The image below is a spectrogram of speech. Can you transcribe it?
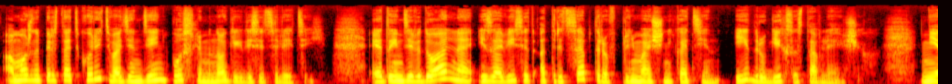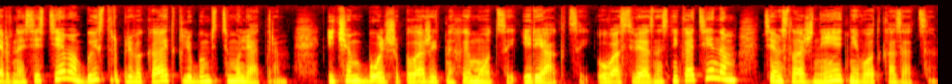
а можно перестать курить в один день после многих десятилетий. Это индивидуально и зависит от рецепторов, принимающих никотин, и других составляющих. Нервная система быстро привыкает к любым стимуляторам, и чем больше положительных эмоций и реакций у вас связано с никотином, тем сложнее от него отказаться.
